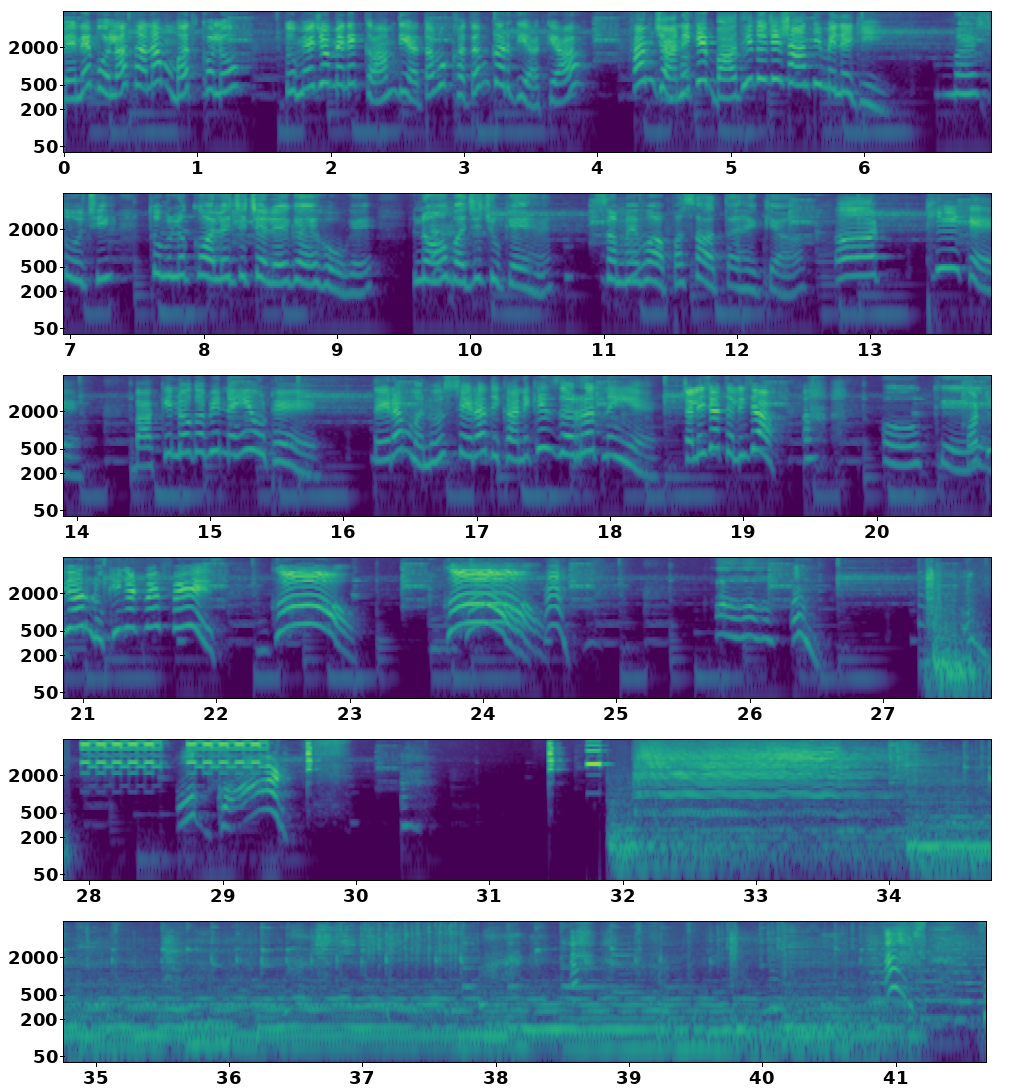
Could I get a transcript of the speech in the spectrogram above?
मैंने बोला था ना मत खोलो। तुम्हें जो मैंने काम दिया था वो खत्म कर दिया क्या? हम जाने के बाद ही तुझे शांति मिलेगी। मैं सोची तुम लोग कॉलेज चले गए होगे। नौ बज चुके हैं। समय वापस आता है क्या? ठीक है। बाकी लोग अभी नहीं उठे हैं। तेरा मनुष्य चेहरा दिखाने की ज़रूरत नहीं है। चली जा चली जा। Okay. What you are looking at my face go Go! Oh God!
